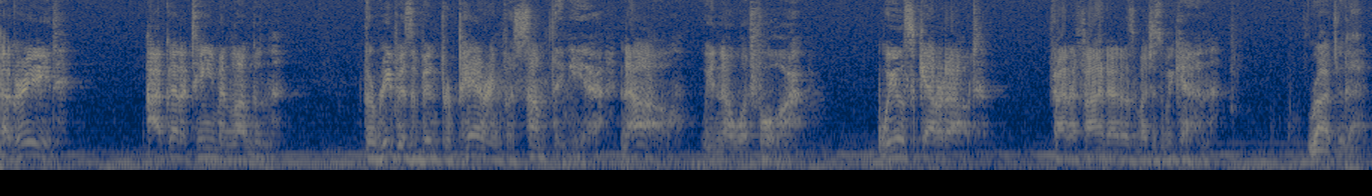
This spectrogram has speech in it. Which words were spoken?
Agreed. I've got a team in London. The Reapers have been preparing for something here. Now we know what for. We'll scout it out. Try to find out as much as we can. Roger that.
